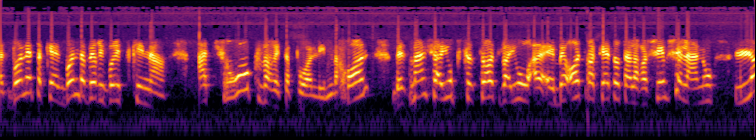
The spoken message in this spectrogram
אז בוא נתקן, בוא נדבר עברית תקינה. עצרו כבר את הפועלים, נכון? בזמן שהיו פצצות והיו אה, מאות רקטות על הראשים שלנו, לא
